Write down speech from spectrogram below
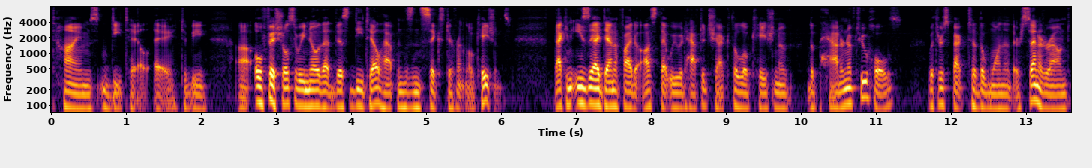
times detail A to be uh, official, so we know that this detail happens in six different locations. That can easily identify to us that we would have to check the location of the pattern of two holes with respect to the one that they're centered around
